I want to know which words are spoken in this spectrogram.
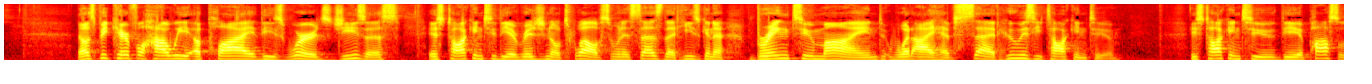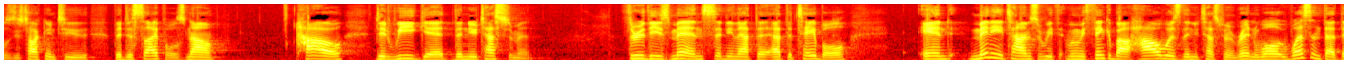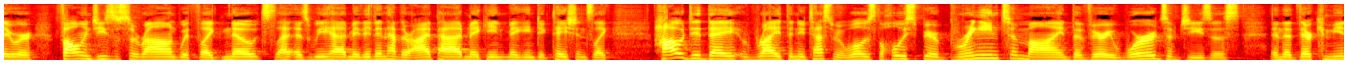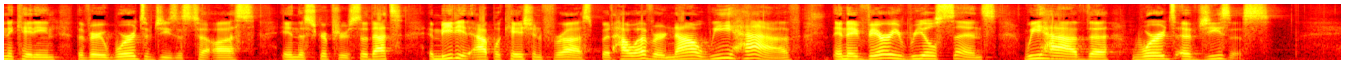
Now, let's be careful how we apply these words. Jesus is talking to the original 12. So when it says that He's going to bring to mind what I have said, who is He talking to? He's talking to the apostles, He's talking to the disciples. Now, how did we get the New Testament? Through these men sitting at the, at the table. And many times when we, th- when we think about how was the New Testament written, well, it wasn't that they were following Jesus around with like notes as we had. Maybe they didn't have their iPad making, making dictations. Like, how did they write the New Testament? Well, it was the Holy Spirit bringing to mind the very words of Jesus and that they're communicating the very words of Jesus to us in the scriptures. So that's immediate application for us. But however, now we have, in a very real sense, we have the words of Jesus.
